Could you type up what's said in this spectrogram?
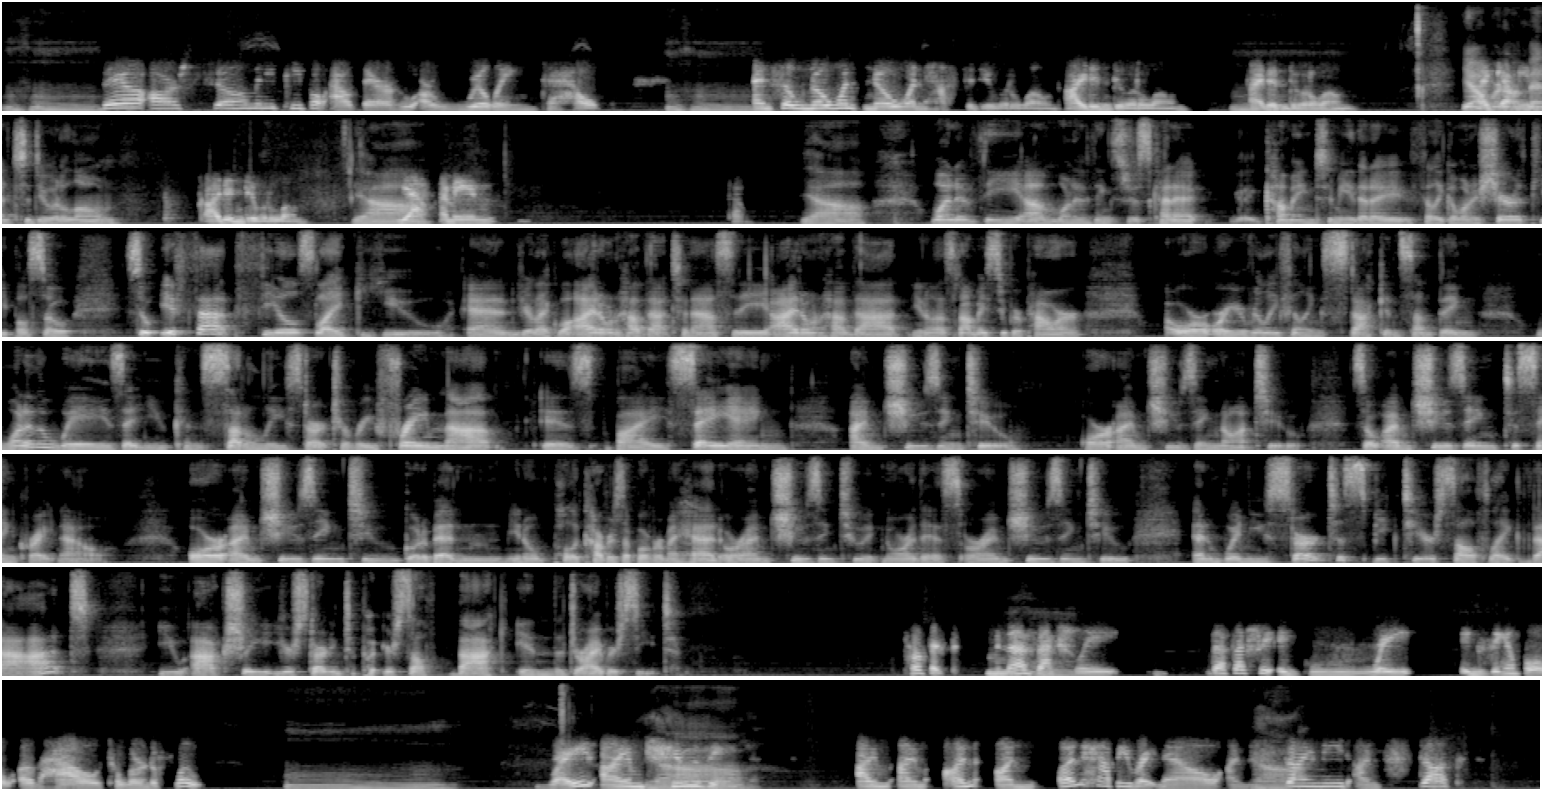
Mhm. There are so many people out there who are willing to help. Mhm. And so no one no one has to do it alone. I didn't do it alone. I didn't do it alone. Yeah, Like, we're I not mean- meant to do it alone. I didn't do it alone. Yeah. yeah, I mean, Yeah. One of the um, one of the things just kind of coming to me that I feel like I want to share with people. So so if that feels like you and you're like, well, I don't have that tenacity, I don't have that, you know, that's not my superpower, or or you're really feeling stuck in something, one of the ways that you can subtly start to reframe that is by saying, I'm choosing to, or I'm choosing not to. So I'm choosing to sink right now or I'm choosing to go to bed and, you know, pull the covers up over my head, or I'm choosing to ignore this, or I'm choosing to. And when you start to speak to yourself like that, you actually you're starting to put yourself back in the driver's seat. perfect. I mean, that's Mhm. actually that's actually a great example of how to learn to float. Mm, Right? I am Yeah. choosing. I'm I'm un, un, unhappy right now. I'm Yeah. stymied. I'm stuck.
